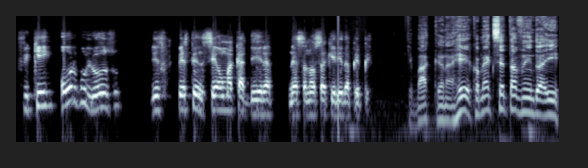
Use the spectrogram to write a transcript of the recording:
fiquei orgulhoso de pertencer a uma cadeira nessa nossa querida PP. Que bacana. Rê, como é que você está vendo aí,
